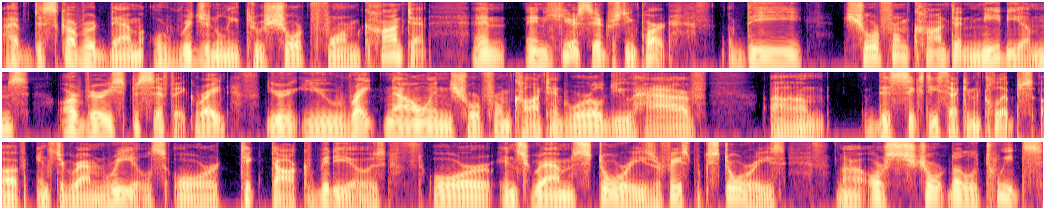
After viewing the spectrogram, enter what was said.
I've discovered them originally through short form content. And and here's the interesting part. The short form content mediums are very specific, right? You you right now in short form content world, you have um, the 60 second clips of Instagram Reels or TikTok videos or Instagram stories or Facebook stories uh, or short little tweets.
